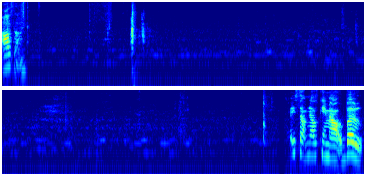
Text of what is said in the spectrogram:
Awesome. Hey, something else came out. Vote.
